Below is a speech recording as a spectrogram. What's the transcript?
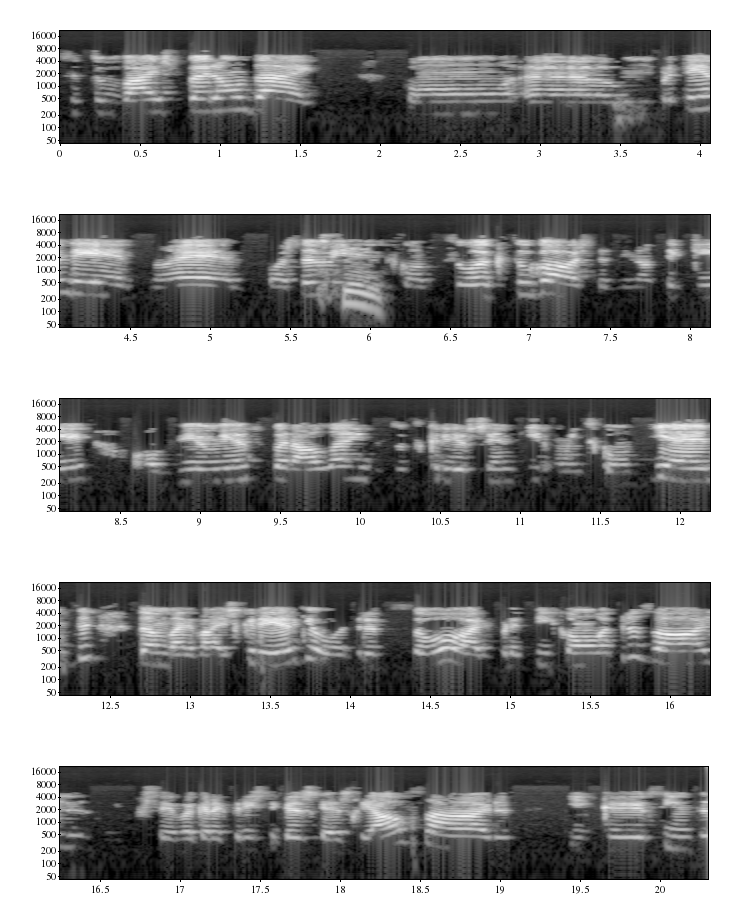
se tu vais para um date com uh, um pretendente, não é? Supostamente, com a pessoa que tu gostas e não sei o quê, obviamente, para além de tu te quereres sentir muito confiante, também vais querer que a outra pessoa olhe para ti com outros olhos e perceba características que queres realçar e que sinta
